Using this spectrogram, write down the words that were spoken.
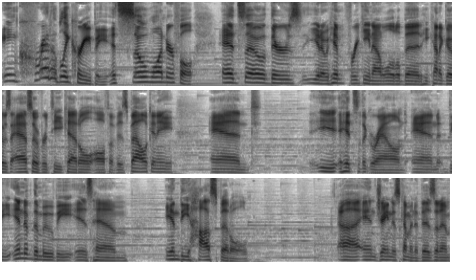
incredibly creepy. It's so wonderful. And so there's, you know, him freaking out a little bit. He kind of goes ass over tea kettle off of his balcony and he hits the ground. And the end of the movie is him in the hospital uh, and Jane is coming to visit him,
